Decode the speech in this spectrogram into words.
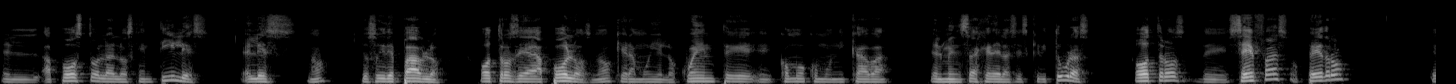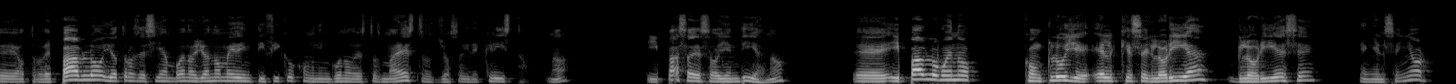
el apóstol a los gentiles, él es, ¿no? Yo soy de Pablo. Otros de Apolos, ¿no? Que era muy elocuente, eh, cómo comunicaba el mensaje de las escrituras. Otros de Cefas o Pedro, eh, otro de Pablo, y otros decían, bueno, yo no me identifico con ninguno de estos maestros, yo soy de Cristo, ¿no? Y pasa eso hoy en día, ¿no? Eh, y Pablo, bueno, concluye, el que se gloría, gloríese en el Señor,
